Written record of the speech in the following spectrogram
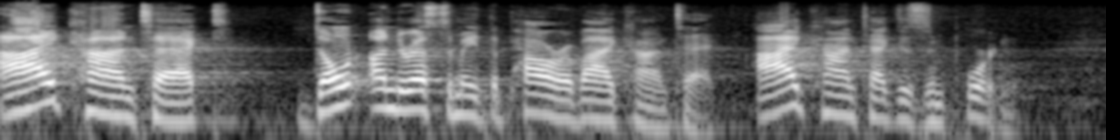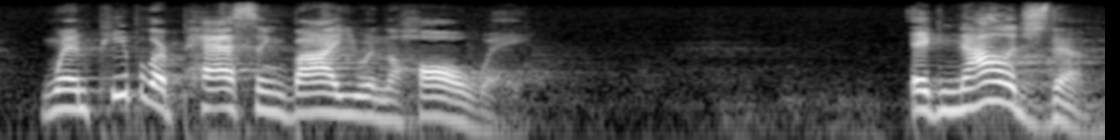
Eye contact, don't underestimate the power of eye contact. Eye contact is important. When people are passing by you in the hallway, acknowledge them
